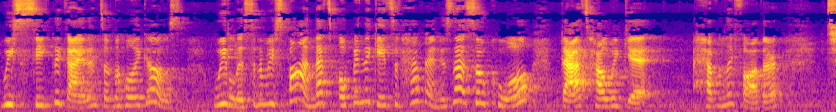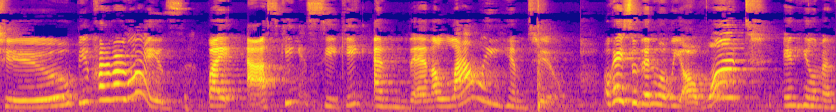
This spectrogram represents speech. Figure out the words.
We seek the guidance of the Holy Ghost we listen and respond. That's open the gates of heaven. Isn't that so cool? That's how we get Heavenly Father to be a part of our lives by asking, seeking, and then allowing Him to. Okay, so then what we all want in Helaman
